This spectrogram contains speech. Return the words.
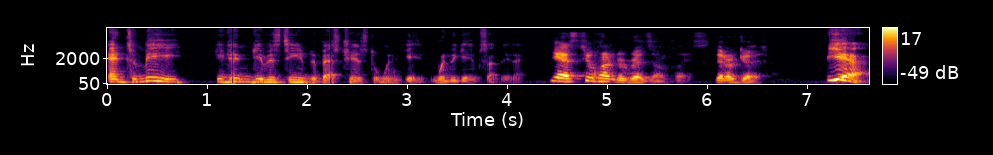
And to me, he didn't give his team the best chance to win game, win the game Sunday night. Yeah, it's 200 red zone plays that are good. Yeah.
